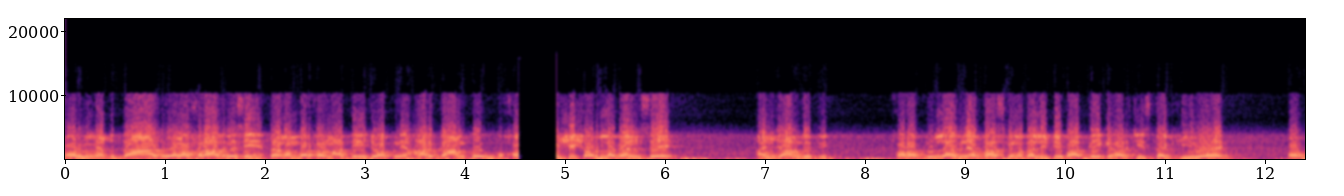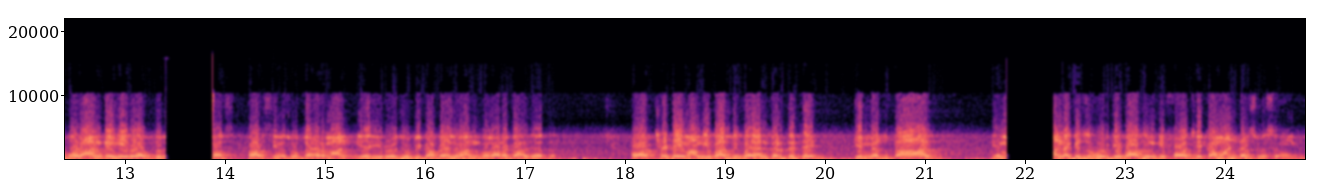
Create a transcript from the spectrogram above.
और मकदार उन अफराद में से हैं पैगंबर फरमाते हैं, जो अपने हर काम को बहुत कोशिश और लगन से अंजाम देते हैं। और अब्दुल्ला अपने अब्बास के मुतालिक ये बात कही कि हर चीज़ का एक हीरो है और कुरान के हीरो अब्दुल्ला फारसी में उसको कहरमान या हीरो जो भी कहा, पहलवान वगैरह कहा जाता है। और छठे इमाम ये बात भी बयान करते थे कि मकदाद इमाम के जहूर के बाद उनकी फ़ौज के कमांडर्स में से होंगे।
